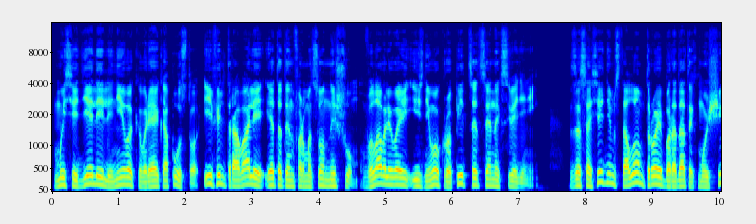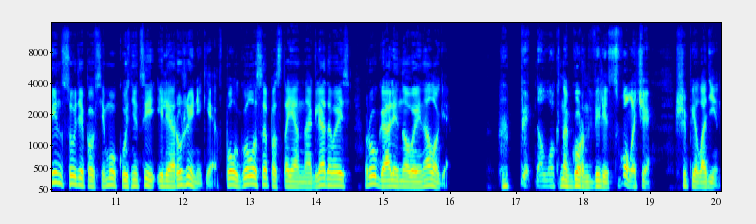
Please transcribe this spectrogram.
Мы сидели, лениво ковыряя капусту, и фильтровали этот информационный шум, вылавливая из него крупицы ценных сведений. За соседним столом трое бородатых мужчин, судя по всему, кузнецы или оружейники, в полголоса, постоянно оглядываясь, ругали новые налоги. «Опять налог на горн ввели, сволочи!» — шипел один.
